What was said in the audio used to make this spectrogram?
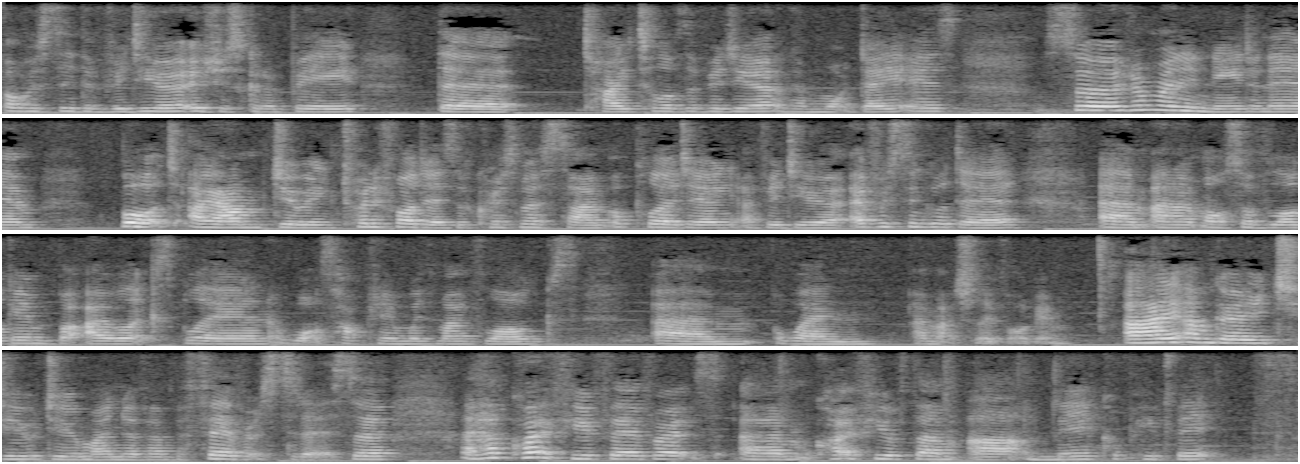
obviously the video is just going to be the title of the video and then what day it is. So I don't really need a name. But I am doing 24 days of Christmas, so I'm uploading a video every single day um, and I'm also vlogging but I will explain what's happening with my vlogs um, when I'm actually vlogging. I am going to do my November favourites today. So I have quite a few favourites. Um, quite a few of them are makeupy bits.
